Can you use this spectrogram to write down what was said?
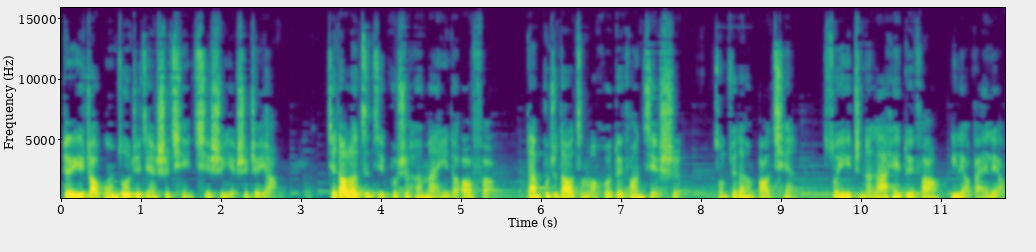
对于找工作这件事情，其实也是这样，接到了自己不是很满意的 offer，但不知道怎么和对方解释，总觉得很抱歉，所以只能拉黑对方，一了百了。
